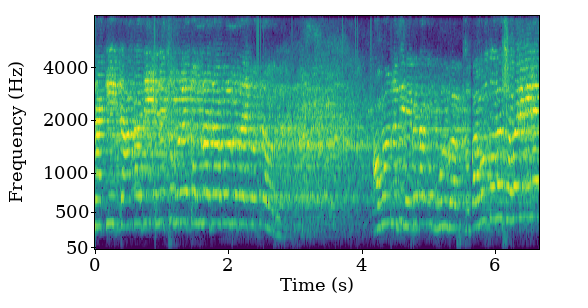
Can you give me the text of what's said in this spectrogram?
নাকি টাকা দিয়ে এনেছো বলে তোমরা যা বলব তাই করতে হবে? আমার যদি ভেবে থাকো, ভুল ভাবছ। বাবু তোমরা সবাই মিলে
